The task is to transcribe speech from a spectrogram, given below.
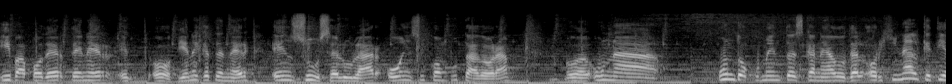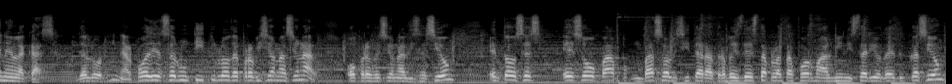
y va a poder tener, eh, o tiene que tener en su celular o en su computadora eh, una, un documento escaneado del original que tiene en la casa del original. Puede ser un título de provisión nacional o profesionalización. Entonces, eso va, va a solicitar a través de esta plataforma al Ministerio de Educación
